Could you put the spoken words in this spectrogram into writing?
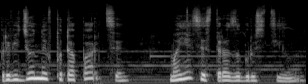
проведенной в Путапарте, моя сестра загрустила,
